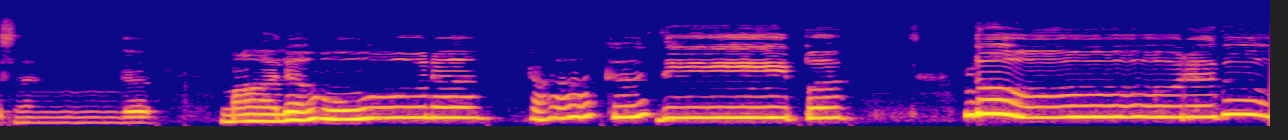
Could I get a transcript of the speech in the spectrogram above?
संग मालवून टाक दीप दूर दूर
